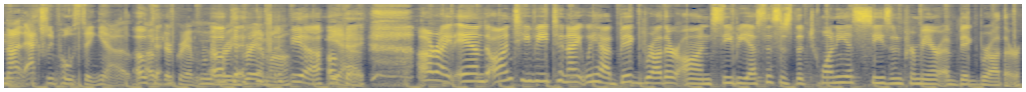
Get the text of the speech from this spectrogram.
Not actually posting, yeah, Okay. of your grandma, remembering Okay. grandma. yeah. Okay. All right. And on TV tonight, we have Big Brother on CBS. This is the 20th season premiere of Big Brother.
